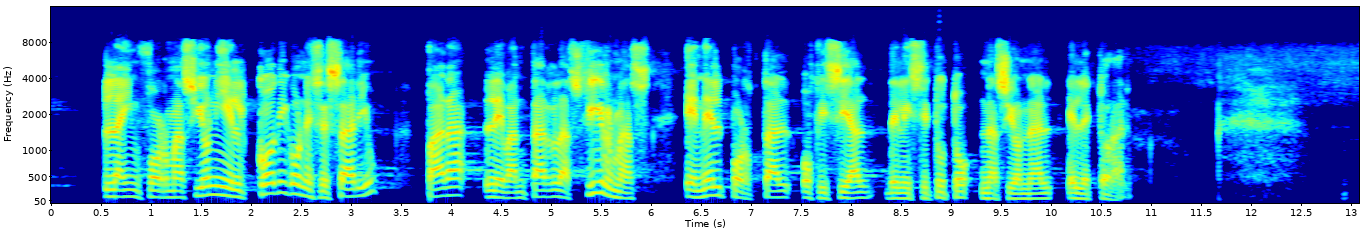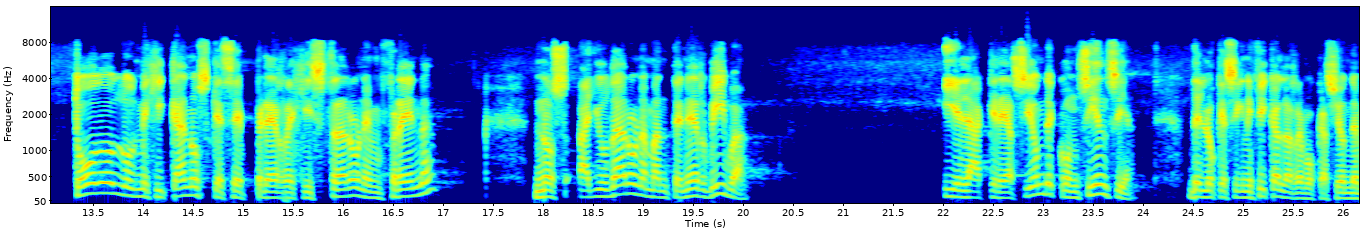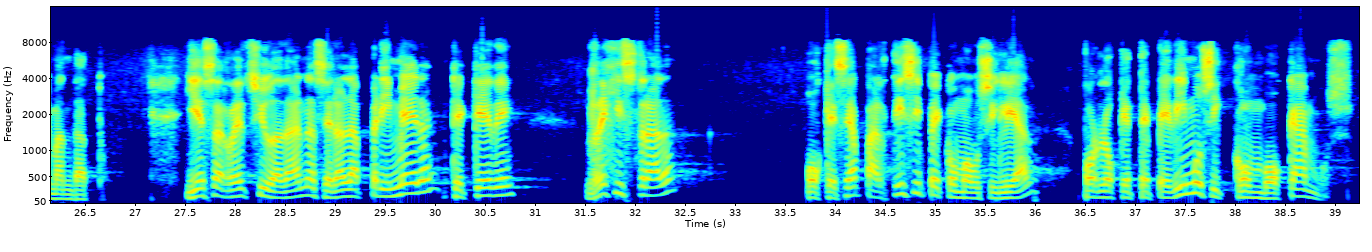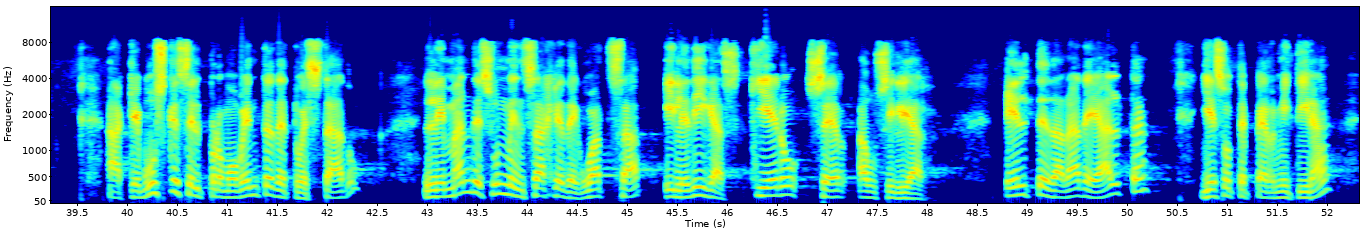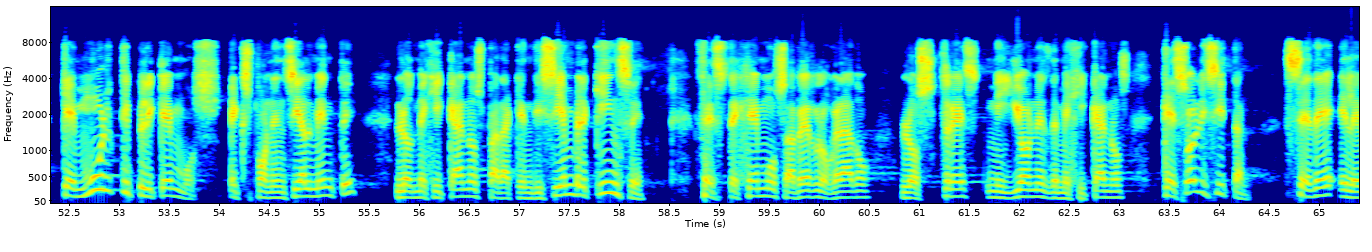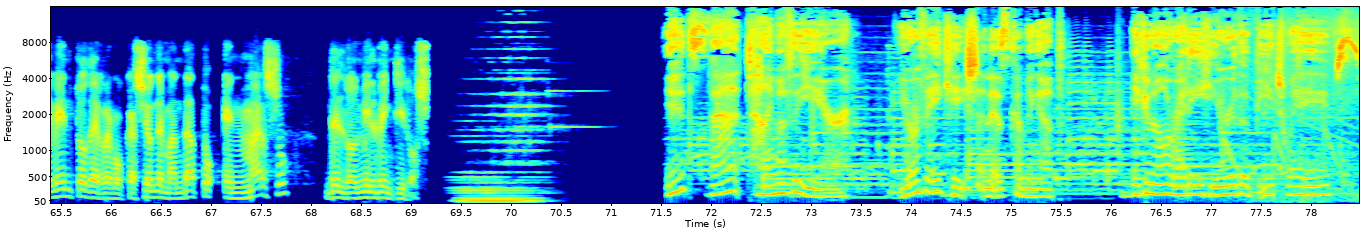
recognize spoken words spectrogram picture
la información y el código necesario para levantar las firmas en el portal oficial del Instituto Nacional Electoral. Todos los mexicanos que se preregistraron en Frena nos ayudaron a mantener viva y la creación de conciencia de lo que significa la revocación de mandato. Y esa red ciudadana será la primera que quede registrada o que sea partícipe como auxiliar por lo que te pedimos y convocamos a que busques el promovente de tu estado, le mandes un mensaje de WhatsApp y le digas, quiero ser auxiliar. Él te dará de alta y eso te permitirá que multipliquemos exponencialmente los mexicanos para que en diciembre 15 festejemos haber logrado los 3 millones de mexicanos que solicitan se dé el evento de revocación de mandato en marzo del 2022. It's that time of the year. Your vacation is coming up. You can already hear the beach waves,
